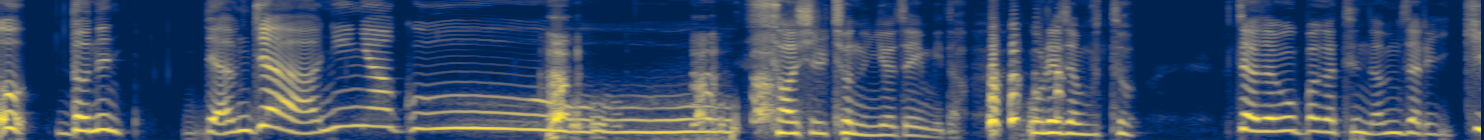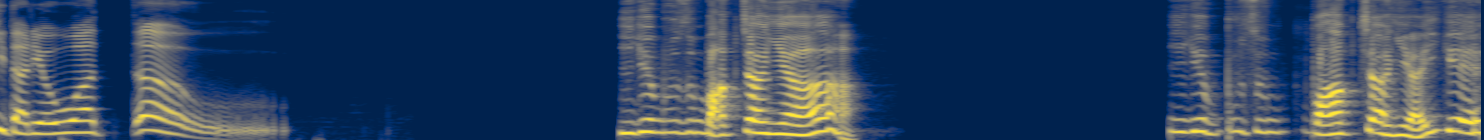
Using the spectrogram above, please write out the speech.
어, 너는 남자 아니냐고. 사실 저는 여자입니다. 오래전부터 짜장 오빠 같은 남자를 기다려왔다. 이게 무슨 막장이야? 이게 무슨 막장이야, 이게?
